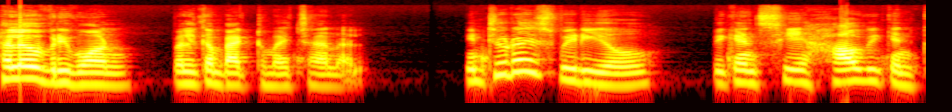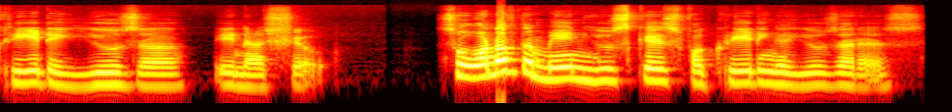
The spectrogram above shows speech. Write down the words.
Hello everyone, welcome back to my channel. In today's video, we can see how we can create a user in Azure. So one of the main use case for creating a user is,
